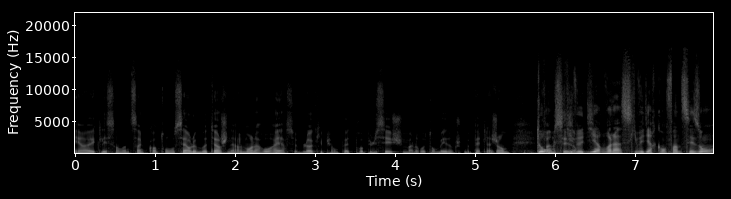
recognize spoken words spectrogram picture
et avec les 125, quand on serre le moteur, généralement la roue arrière se bloque et puis on peut être propulsé. Je suis mal retombé, donc je me pète la jambe. Donc, Fin ce qui veut dire, voilà, ce qui veut dire qu'en fin de saison,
